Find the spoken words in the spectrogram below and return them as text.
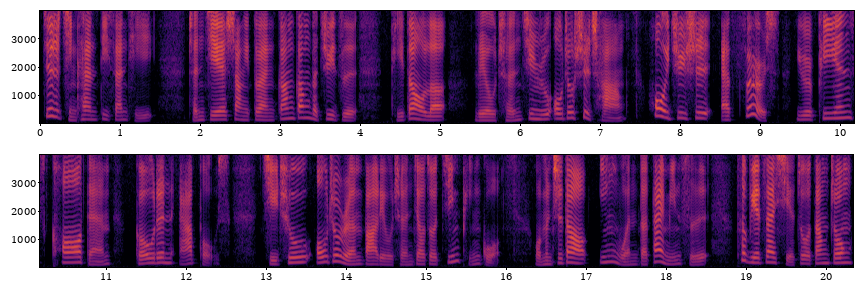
接着，请看第三题，承接上一段刚刚的句子，提到了柳橙进入欧洲市场，后一句是 At first。Europeans call them golden apples。起初，欧洲人把柳橙叫做金苹果。我们知道，英文的代名词，特别在写作当中，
